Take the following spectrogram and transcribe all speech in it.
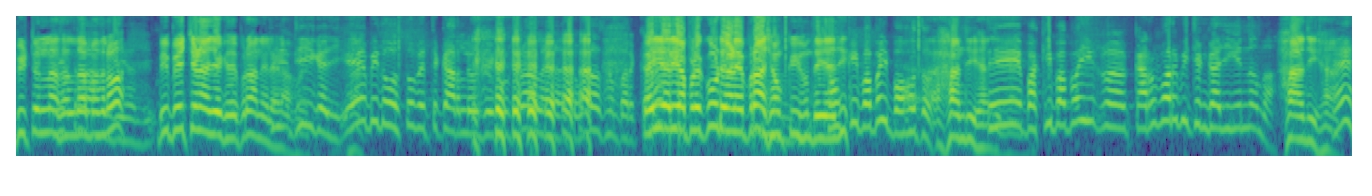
ਬੀਟਲ ਨਸਲ ਦਾ ਮਤਲਬ ਵੀ ਵੇਚਣਾ ਜੇ ਕਿਸੇ ਭਰਾ ਨੇ ਲੈਣਾ ਹੋਵੇ। ਠੀਕ ਹੈ ਜੀ। ਇਹ ਵੀ ਦੋਸਤੋ ਵਿੱਚ ਕਰ ਲਿਓ ਜੇ ਕੋਈ ਭਰਾ ਲੈਣਾ ਚਾਹੁੰਦਾ ਸੰਪਰਕ ਕਈ ਵਾਰੀ ਆਪਣੇ ਘੋੜੇ ਵਾਲੇ ਭਰਾ ਸ਼ੌਂਕੀ ਹੁੰਦੇ ਆ ਜੀ। ਕਿਉਂਕਿ ਬਾਬਾ ਜੀ ਬਹੁਤ। ਹਾਂਜੀ ਹਾਂਜੀ ਤੇ ਬਾਕੀ ਬਾਬਾ ਜੀ ਕਾਰੋਬਾਰ ਵੀ ਚੰਗਾ ਜੀ ਇਹਨਾਂ ਦਾ। ਹਾਂਜੀ ਹੈ?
